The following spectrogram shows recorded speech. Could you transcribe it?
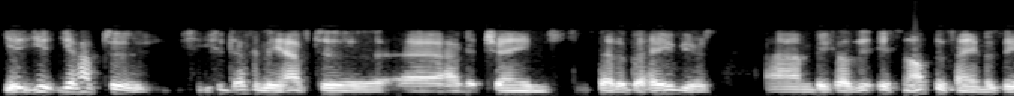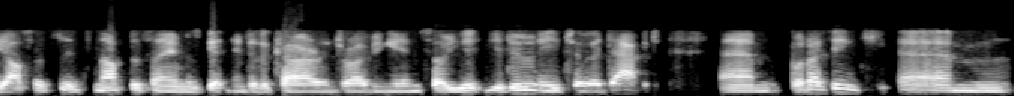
you you have to you definitely have to uh, have a changed set of behaviours um, because it's not the same as the office. It's not the same as getting into the car and driving in. So you, you do need to adapt. Um, but I think um,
